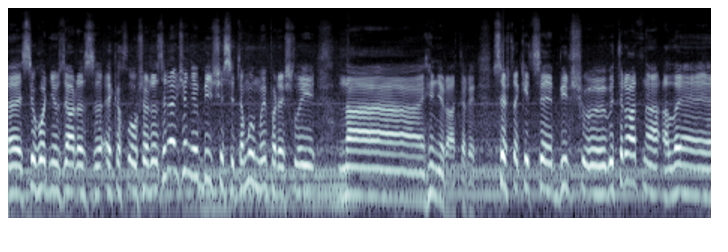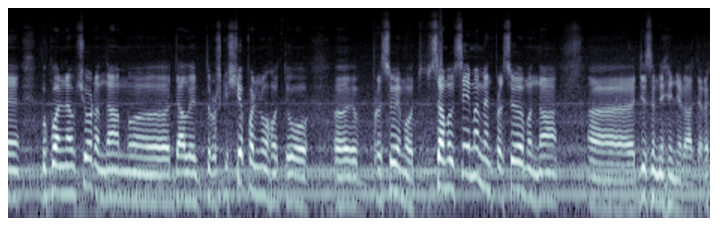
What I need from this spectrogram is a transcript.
Е, Сьогодні зараз екофлоу вже розряджений в більшості, тому ми перейшли на генератори. Все ж таки це більш е, витратно, але буквально вчора нам е, дали трошки ще пального, то е, працюємо от саме в цей момент працюємо на е, дизельних генераторах.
